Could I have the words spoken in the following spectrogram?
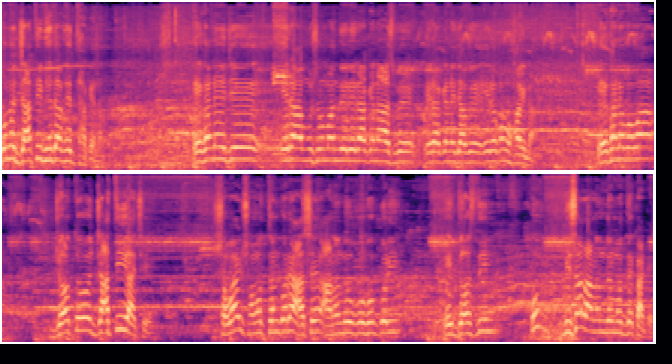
কোনো জাতি ভেদাভেদ থাকে না। এখানে যে এরা মুসলমানদের, এরা কেন আসবে, এরা কেন যাবে, এরকম হয় না। এখানে বাবা, যত জাতি আছে সবাই সমর্থন করে আসে আনন্দ উপভোগ করি। এই দশ দিন খুব বিশাল আনন্দের মধ্যে কাটে।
